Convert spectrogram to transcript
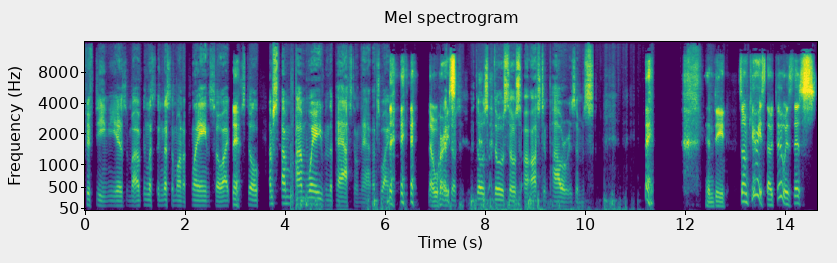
15 years, unless unless I'm on a plane. So I, Yeah. I'm still, I'm, I'm, I'm way in the past on that. That's why no worries. those, those, those, those uh, Austin Powerisms. Indeed. So I'm curious though too. Is this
